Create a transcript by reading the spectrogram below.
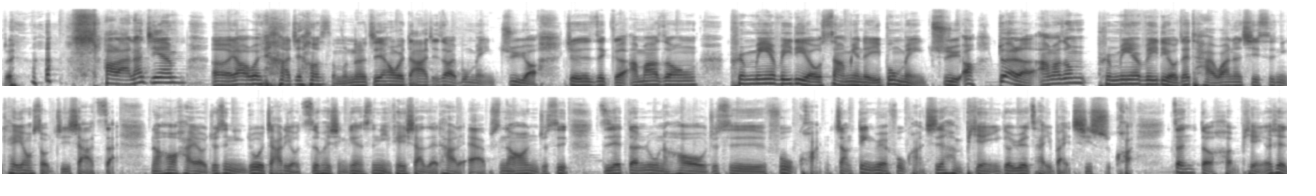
对。好啦，那今天呃要为大家介绍什么呢？今天要为大家介绍一部美剧哦，就是这个 Amazon Premiere Video 上面的一部美剧哦。对了，Amazon Prime Video 在台湾呢，其实你可以用手机下载，然后还有就是你如果家里有智慧型电视，你可以下载它的 apps，然后你就是直接登录，然后就是付款，这样订阅付款，其实很便宜，一个月才一百七十块，真的很便宜。而且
